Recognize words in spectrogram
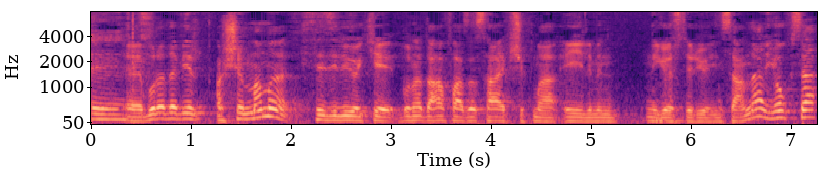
Ee, Ee, burada bir aşınma mı seziliyor ki buna daha fazla sahip çıkma eğilimini gösteriyor insanlar yoksa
